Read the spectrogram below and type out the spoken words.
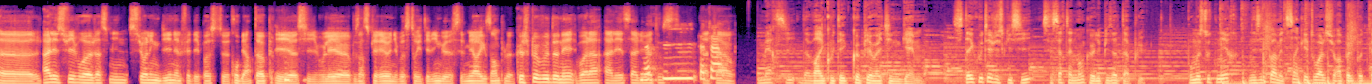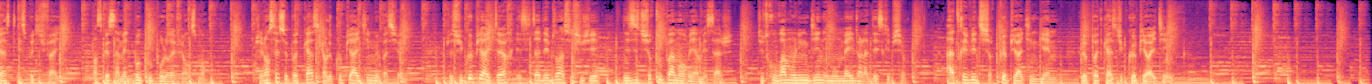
allez suivre Jasmine sur LinkedIn, elle fait des posts trop bien, top. Et euh, si vous voulez euh, vous inspirer au niveau storytelling, euh, c'est le meilleur exemple que je peux vous donner. Voilà, allez, salut à tous. Ciao, ciao. Merci d'avoir écouté Copywriting Game. Si t'as écouté jusqu'ici, c'est certainement que l'épisode t'a plu. Pour me soutenir, n'hésite pas à mettre 5 étoiles sur Apple Podcast et Spotify, parce que ça m'aide beaucoup pour le référencement. J'ai lancé ce podcast car le copywriting me passionne. Je suis copywriter et si tu as des besoins à ce sujet, n'hésite surtout pas à m'envoyer un message. Tu trouveras mon LinkedIn et mon mail dans la description. À très vite sur Copywriting Game, le podcast du copywriting.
